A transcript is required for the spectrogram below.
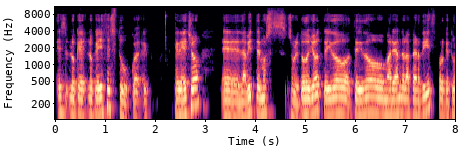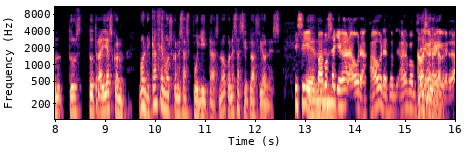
es lo que, lo que dices tú, que de hecho eh, David, te hemos, sobre todo yo, te he, ido, te he ido mareando la perdiz porque tú, tú, tú, traías con, bueno, ¿y qué hacemos con esas pullitas, ¿no? con esas situaciones? Sí, sí, em, vamos a llegar ahora, ahora, es donde, ahora vamos, a, llegar ahí, ¿verdad?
